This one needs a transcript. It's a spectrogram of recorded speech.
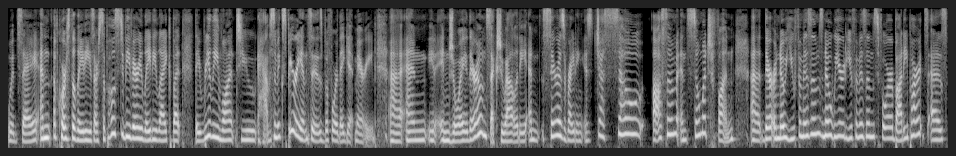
would say. And of course, the ladies are supposed to be very ladylike, but they really want to have some experiences before they get married uh, and you know, enjoy their own sexuality. And Sarah's writing is just so awesome and so much fun. Uh, there are no euphemisms, no weird euphemisms for body parts, as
